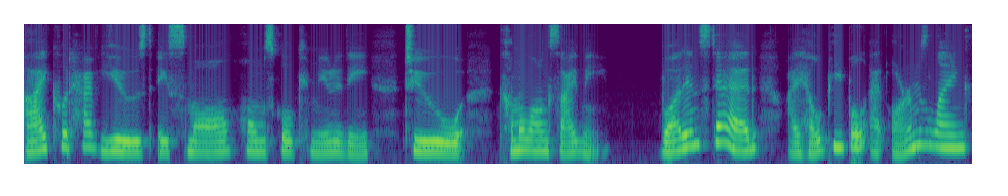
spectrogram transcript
I could have used a small homeschool community to come alongside me. But instead, I held people at arm's length,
